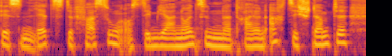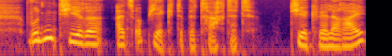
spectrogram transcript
dessen letzte Fassung aus dem Jahr 1983 stammte, wurden Tiere als Objekte betrachtet. Tierquälerei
